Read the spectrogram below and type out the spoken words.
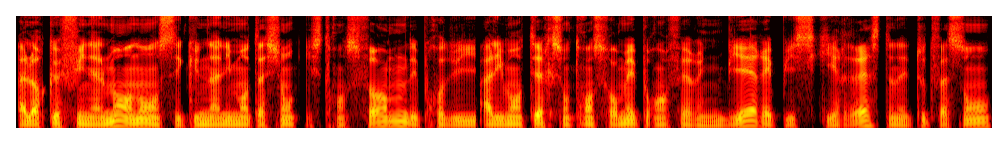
alors que finalement, non, c'est qu'une alimentation qui se transforme, des produits alimentaires qui sont transformés pour en faire une bière, et puis ce qui reste n'est de toute façon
